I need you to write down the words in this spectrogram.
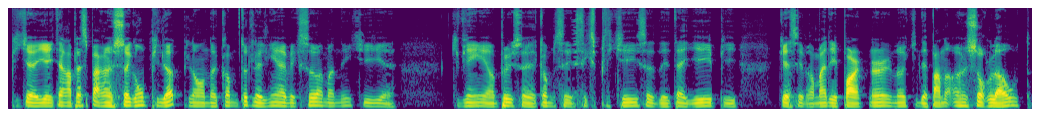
Puis qu'il a été remplacé par un second pilote. Puis là, on a comme tout le lien avec ça à un moment donné qui, euh, qui vient un peu comme se- s'expliquer, se détailler. Puis que c'est vraiment des partners là, qui dépendent un sur l'autre.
